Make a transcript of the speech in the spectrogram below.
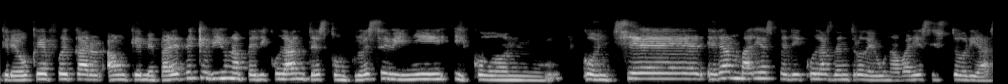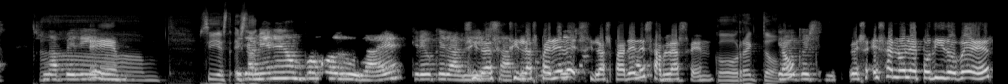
creo que fue Carol, aunque me parece que vi una película antes con Chloe Sevigny y con, con Cher, eran varias películas dentro de una, varias historias. Es una película... Ah, Sí, también era un poco dura, ¿eh? Creo que la si las, si las paredes, si las paredes hablasen. Correcto. Pues esa no la he podido ver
